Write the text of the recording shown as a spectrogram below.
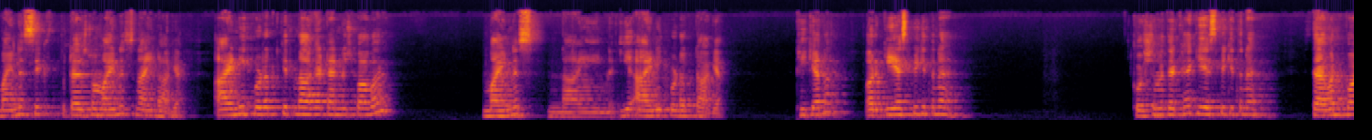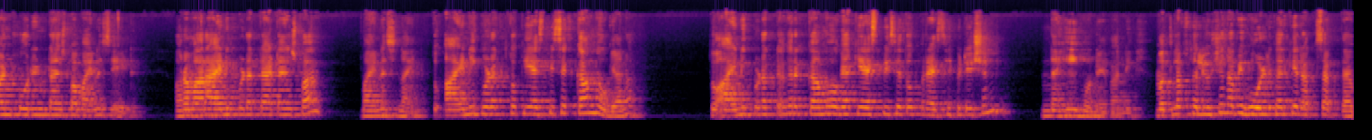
माइनस सिक्स तो टेंस पर माइनस नाइन आ गया। आयनिक प्रोडक्ट कितना आ गया? टेन पावर माइनस नाइन ये आयनिक प्रोडक्ट आ गया। ठीक है ना? और के कितना है? क्वेश्चन में देखा है के कितना है? Seven point four in tens पर माइनस एट और हमारा आयनिक प्रोडक्ट टेंस पर माइनस नाइन तो आयनिक प्रोडक्ट तो के से कम हो गया ना? तो आयनिक प्रोडक्ट अगर कम हो गया के से तो प्रेसिपिटेशन नहीं होने वाली। मतलब सोल्यूशन अभी होल्ड करके रख सकता है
